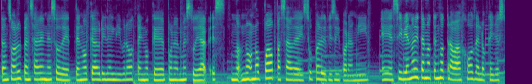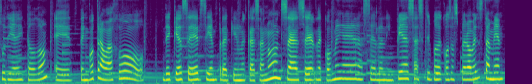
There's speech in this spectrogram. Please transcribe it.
tan solo el pensar en eso de tengo que abrir el libro, tengo que ponerme a estudiar, es, no, no, no puedo pasar de ahí, súper difícil para mí eh, si bien ahorita no tengo trabajo de lo que yo estudié y todo, eh, tengo trabajo de qué hacer siempre aquí en la casa, ¿no? O sea, hacer de comer, hacer la limpieza, ese tipo de cosas, pero a veces también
